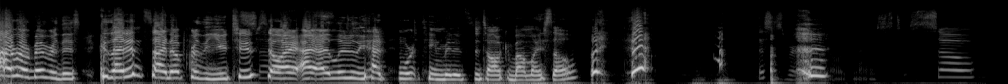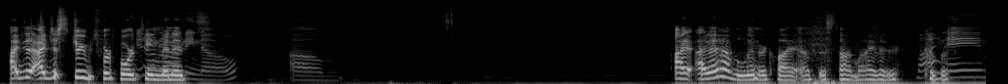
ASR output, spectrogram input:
I remember this because I didn't sign up for the YouTube, so I, I I literally had 14 minutes to talk about myself. This is very unorganized. So, I just I just streamed for 14 don't minutes. already know, um, I I didn't have a lunar client at this time either. my 'cause of- name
